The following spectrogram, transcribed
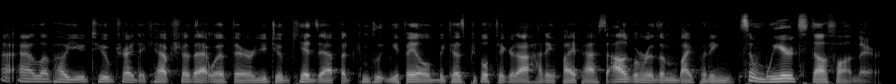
I I love how YouTube tried to capture that with their YouTube Kids app, but completely failed because people figured out how to bypass the algorithm by putting some weird stuff on there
